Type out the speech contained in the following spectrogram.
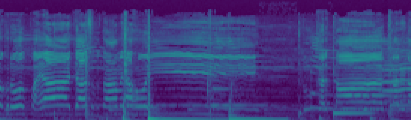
ਸੁਖ ਰੋਗ ਪਾਇਆ ਜਾ ਸੁਖਤਾ ਨਾ ਹੋਈ। ਤੂੰ ਕਰਤਾ ਕਰਨਾ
